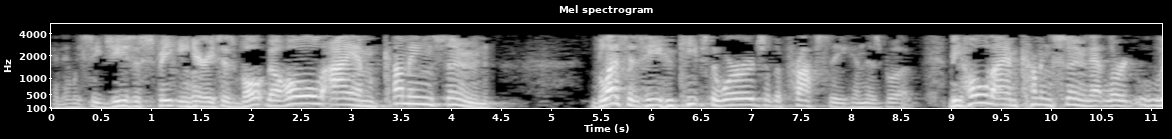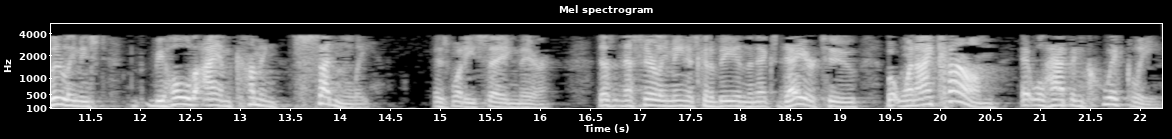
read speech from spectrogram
And then we see Jesus speaking here. He says, Behold, I am coming soon. Blessed is he who keeps the words of the prophecy in this book. Behold, I am coming soon. That word literally means, behold, I am coming suddenly, is what he's saying there. Doesn't necessarily mean it's going to be in the next day or two, but when I come, it will happen quickly.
